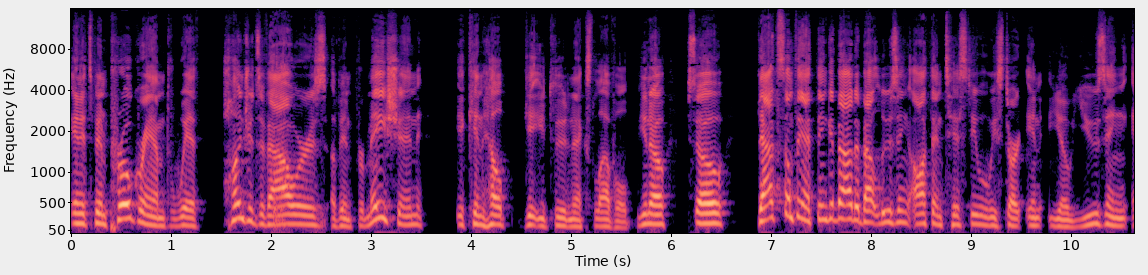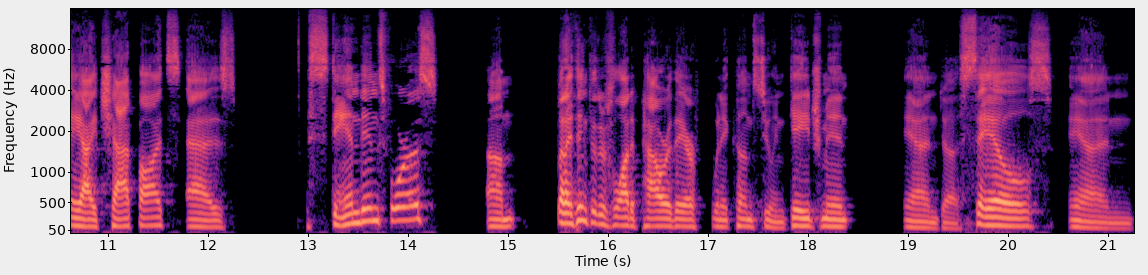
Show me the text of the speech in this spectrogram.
and it's been programmed with hundreds of hours of information. It can help get you to the next level, you know? So that's something I think about about losing authenticity when we start in, you know, using AI chatbots as stand-ins for us. Um, but I think that there's a lot of power there when it comes to engagement and uh, sales and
